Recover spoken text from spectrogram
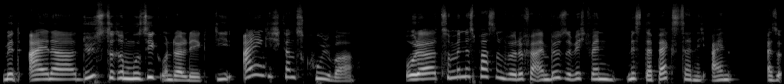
mit einer düsteren Musik unterlegt, die eigentlich ganz cool war. Oder zumindest passen würde für einen Bösewicht, wenn Mr. Baxter nicht ein also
